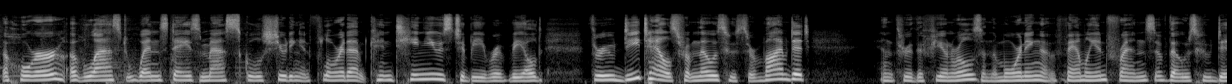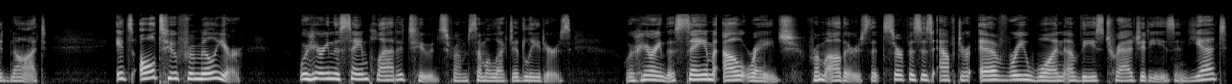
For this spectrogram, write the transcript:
The horror of last Wednesday's mass school shooting in Florida continues to be revealed through details from those who survived it and through the funerals and the mourning of family and friends of those who did not. It's all too familiar. We're hearing the same platitudes from some elected leaders. We're hearing the same outrage from others that surfaces after every one of these tragedies, and yet,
